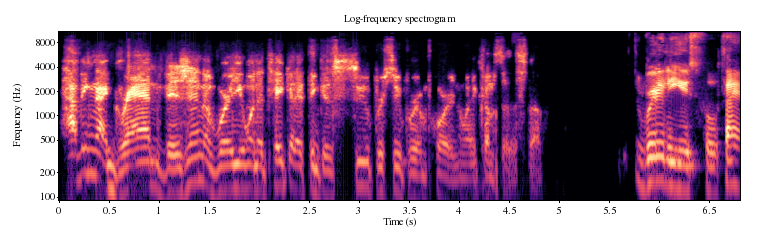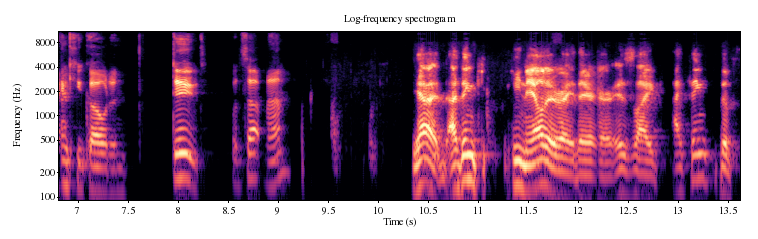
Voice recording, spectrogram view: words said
having that grand vision of where you want to take it i think is super super important when it comes to this stuff Really useful. Thank you, Golden. Dude, what's up, man? Yeah, I think he nailed it right there. Is like, I think the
